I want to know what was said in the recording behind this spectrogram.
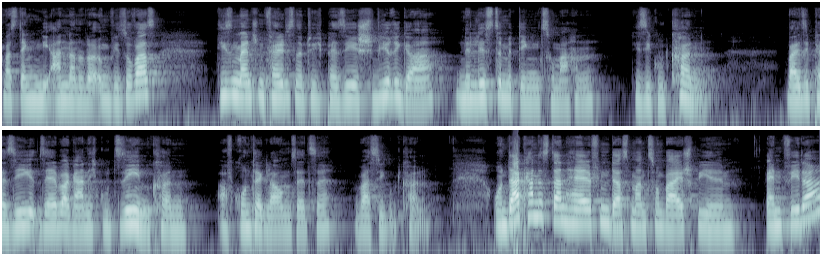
was denken die anderen oder irgendwie sowas, diesen Menschen fällt es natürlich per se schwieriger, eine Liste mit Dingen zu machen, die sie gut können, weil sie per se selber gar nicht gut sehen können, aufgrund der Glaubenssätze, was sie gut können. Und da kann es dann helfen, dass man zum Beispiel entweder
